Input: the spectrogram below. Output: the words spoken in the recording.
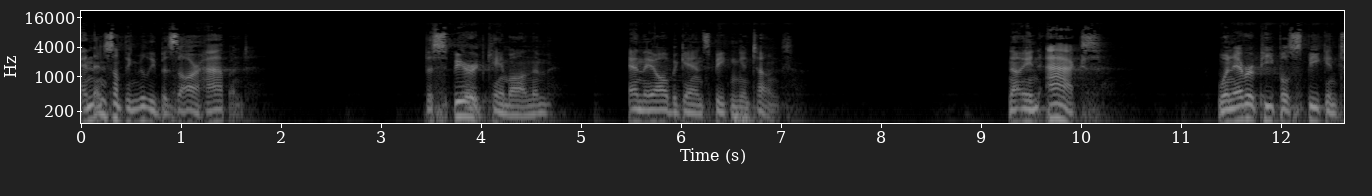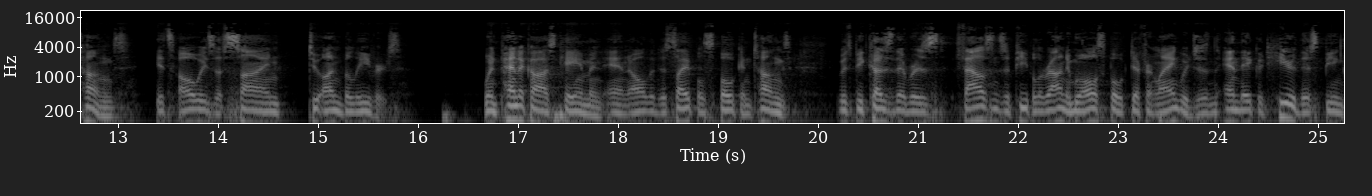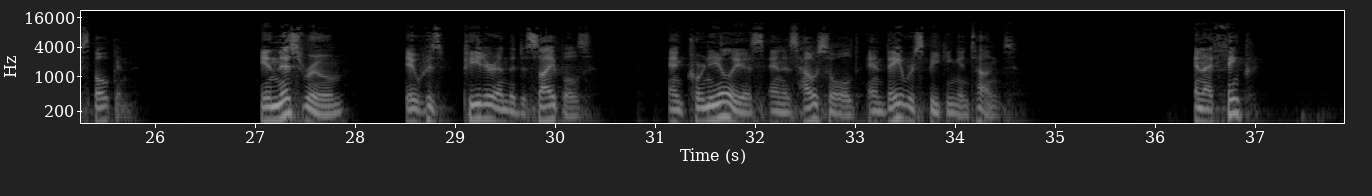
And then something really bizarre happened. The Spirit came on them, and they all began speaking in tongues. Now, in Acts, whenever people speak in tongues, it's always a sign to unbelievers. When Pentecost came and, and all the disciples spoke in tongues, it was because there was thousands of people around him who all spoke different languages and, and they could hear this being spoken. In this room, it was Peter and the disciples and Cornelius and his household, and they were speaking in tongues. And I think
